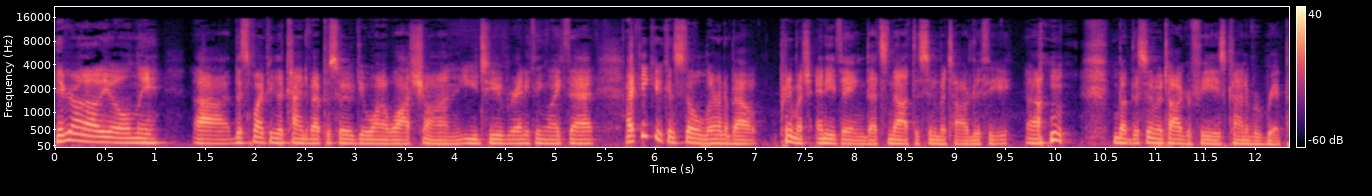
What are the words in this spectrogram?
If you're on audio only, uh, this might be the kind of episode you want to watch on YouTube or anything like that. I think you can still learn about pretty much anything that's not the cinematography, um, but the cinematography is kind of a rip.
